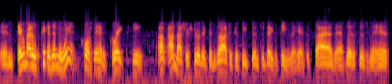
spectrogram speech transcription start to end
and everybody was picking them to win. Of course, they had a great team. I'm, I'm not so sure that Gonzaga could beat them today. The team they had, the size, athleticism they had,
